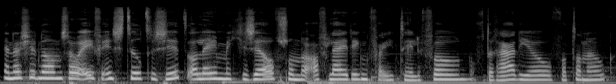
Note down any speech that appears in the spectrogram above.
En als je dan zo even in stilte zit, alleen met jezelf, zonder afleiding van je telefoon of de radio of wat dan ook,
